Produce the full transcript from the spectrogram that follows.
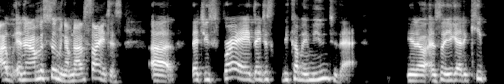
I, and I'm assuming I'm not a scientist, uh, that you spray, they just become immune to that. You know, and so you got to keep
